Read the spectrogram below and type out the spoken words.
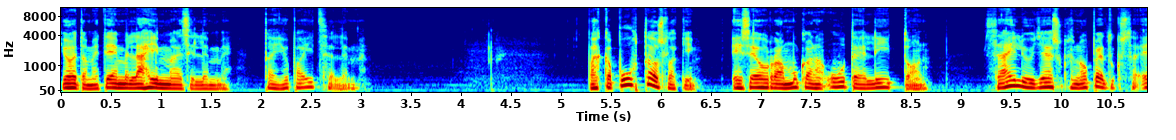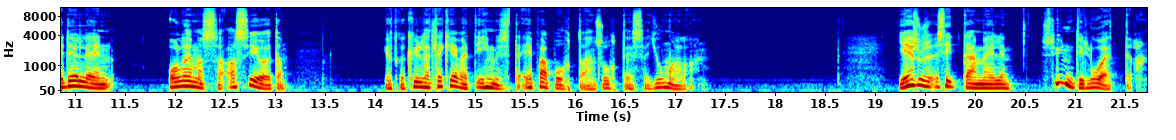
joita me teemme lähimmäisillemme tai jopa itsellemme. Vaikka puhtauslaki ei seuraa mukana uuteen liittoon, säilyy Jeesuksen opetuksessa edelleen olemassa asioita, jotka kyllä tekevät ihmisestä epäpuhtaan suhteessa Jumalaan. Jeesus esittää meille syntiluettelon.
